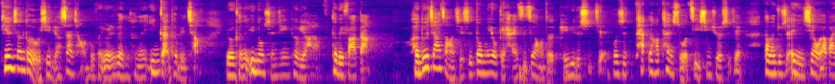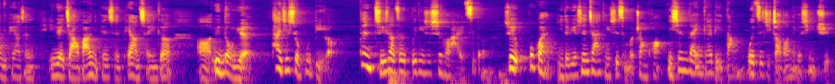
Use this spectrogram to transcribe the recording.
天生都有一些比较擅长的部分，有人可能音感特别强，有人可能运动神经特别好，特别发达。很多家长其实都没有给孩子这样的培育的时间，或是探让他探索自己兴趣的时间。大部分就是，哎，你现在我要把你培养成音乐家，我把你培養成培养成一个呃运动员，他已经是有目的了。但实际上這個不一定是适合孩子的。所以不管你的原生家庭是什么状况，你现在应该理当为自己找到那个兴趣。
